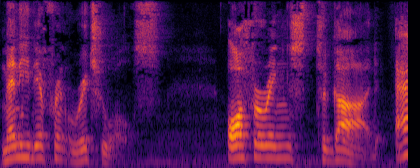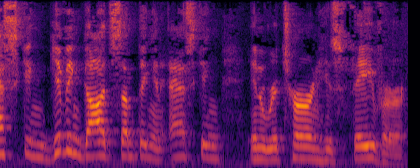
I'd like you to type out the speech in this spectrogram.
many different rituals, offerings to God, asking, giving God something and asking in return his favor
